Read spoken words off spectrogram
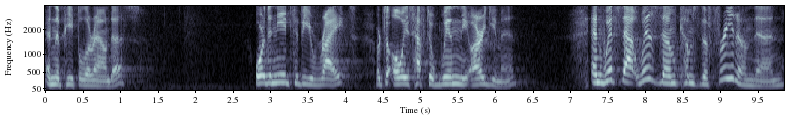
and the people around us, or the need to be right, or to always have to win the argument. And with that wisdom comes the freedom then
